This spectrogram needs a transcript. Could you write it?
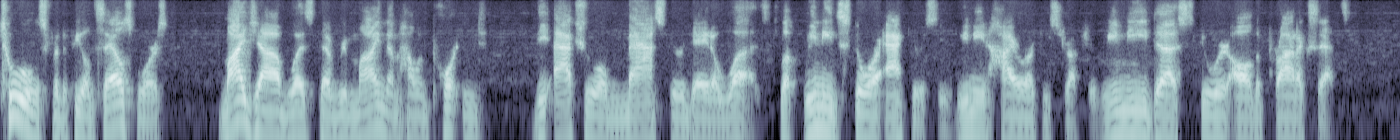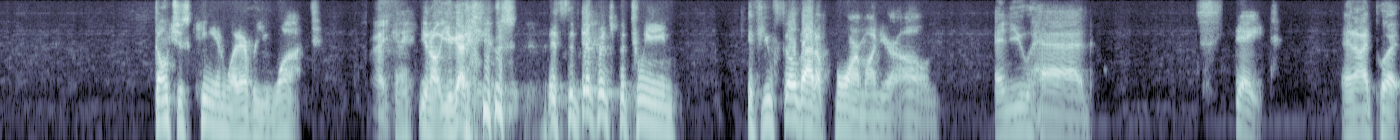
tools for the field sales force my job was to remind them how important the actual master data was. Look, we need store accuracy. We need hierarchy structure. We need to steward all the product sets. Don't just key in whatever you want. Right. Okay. You know, you got to use it's the difference between if you filled out a form on your own and you had state and I put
